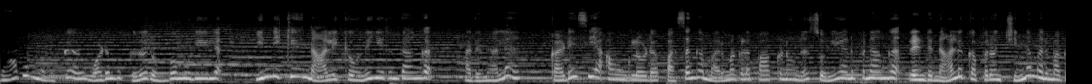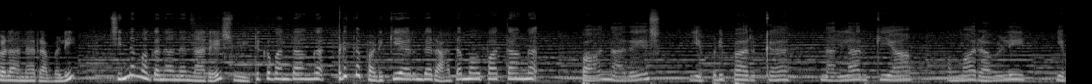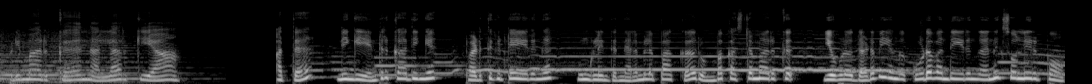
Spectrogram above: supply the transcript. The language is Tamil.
ராதம்மாவுக்கு உடம்புக்கு ரொம்ப முடியல. இன்னைக்கு நாளைக்குன்னு இருந்தாங்க. அதனால கடைசியா அவங்களோட பசங்க மருமகளை பார்க்கணும்னு சொல்லி அனுப்புனாங்க. ரெண்டு நாளுக்கு அப்புறம் சின்ன மருமகளான ரவளி சின்ன மகனான நரேஷ் வீட்டுக்கு வந்தாங்க. அடுத்த படுக்கையா இருந்த ராதம்மாவை பார்த்தாங்க. பா நரேஷ் எப்படிப்பா இருக்க? நல்லா இருக்கியா? அம்மா ரவளி எப்படிம்மா இருக்க? நல்லா இருக்கியா? அத்தை நீங்க எந்திருக்காதீங்க. படுத்துக்கிட்டே இருங்க. உங்களை இந்த நிலைமையில பார்க்க ரொம்ப கஷ்டமா இருக்கு. எவ்வளவு தடவை எங்க கூட வந்து இருங்கன்னு சொல்லியிருப்போம்.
